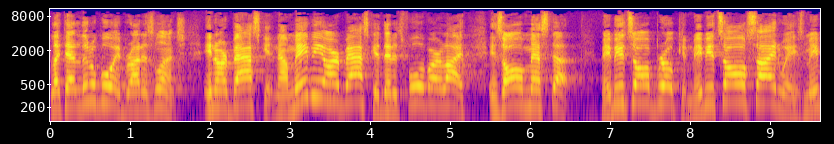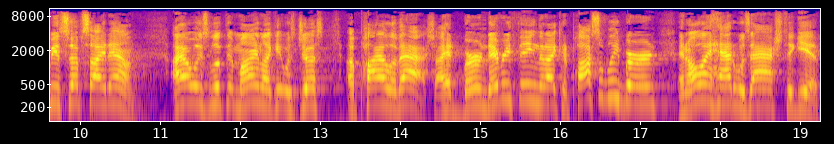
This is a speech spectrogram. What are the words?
like that little boy brought his lunch in our basket. Now, maybe our basket that is full of our life is all messed up. Maybe it's all broken. Maybe it's all sideways. Maybe it's upside down. I always looked at mine like it was just a pile of ash. I had burned everything that I could possibly burn, and all I had was ash to give.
